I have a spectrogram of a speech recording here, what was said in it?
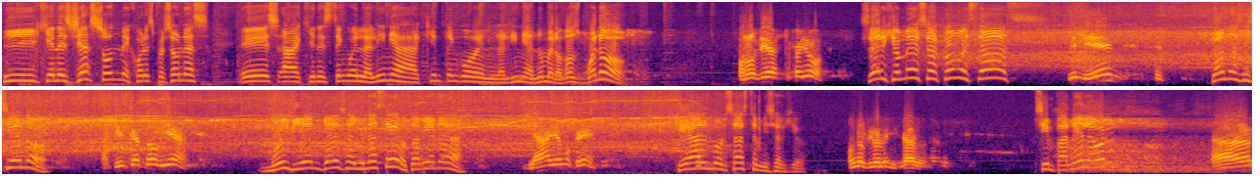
Y quienes ya son mejores personas es a quienes tengo en la línea. ¿A quién tengo en la línea número 2? Bueno, Buenos días, toca yo. Sergio Mesa, ¿cómo estás? Bien, bien. ¿Qué andas haciendo? Aquí está todavía. Muy bien, ¿ya desayunaste o todavía nada? Ya, ya no sé. ¿Qué almorzaste, mi Sergio? Unos frijoles guisados. ¿Sin panela ahora? Ah,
